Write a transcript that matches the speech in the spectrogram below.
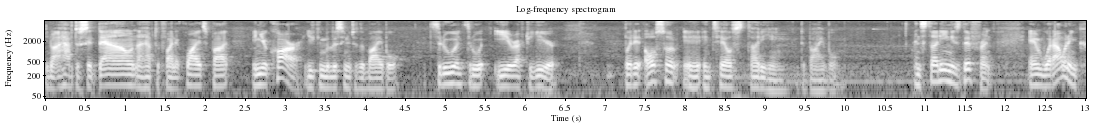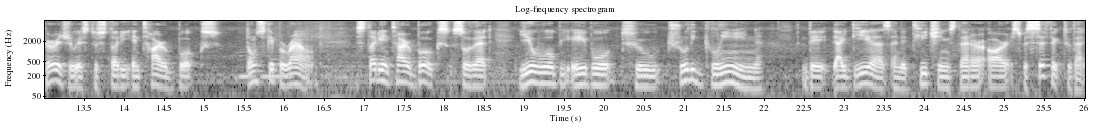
You know, I have to sit down. I have to find a quiet spot. In your car, you can be listening to the Bible through and through, year after year. But it also entails studying the Bible, and studying is different. And what I would encourage you is to study entire books. Don't skip around study entire books so that you will be able to truly glean the ideas and the teachings that are, are specific to that,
